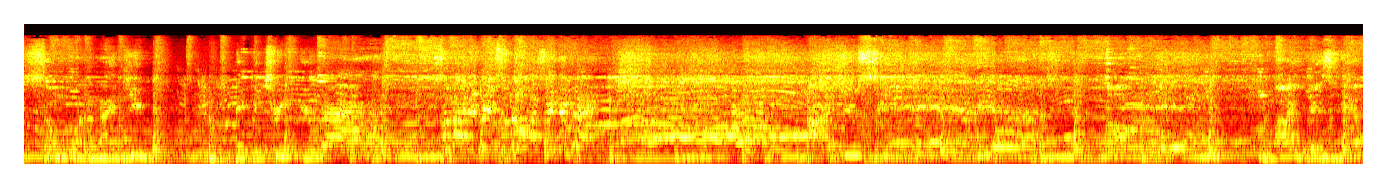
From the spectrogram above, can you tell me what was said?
Someone like you that can treat me right. Somebody make some noise in the back. Oh, are you serious? Oh, yeah. You just having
